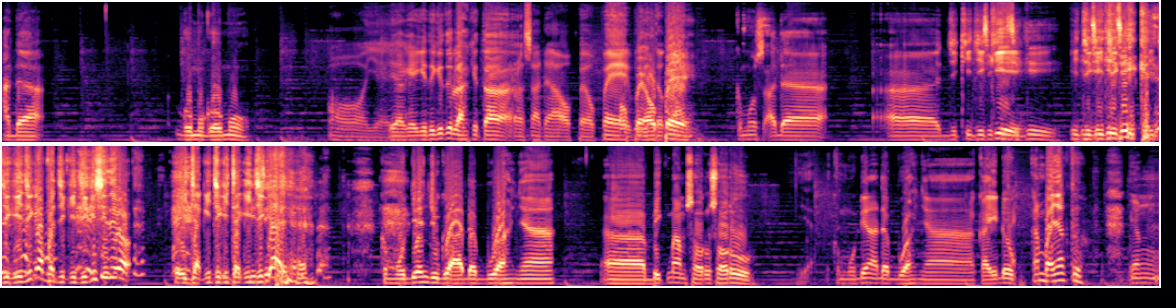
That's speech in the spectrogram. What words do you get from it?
ada gomu-gomu. Oh iya Ya iya. kayak gitu-gitulah kita Terus ada OP-OP OP begitu OP. kan. Kemus ada eh, jiki jiki. Jiki-jiki. Ijik ijik. Ijik ijik apa jiki jiki sih Tio? Kayak ijak ijak ijik aja. Kemudian juga ada buahnya eh, Big Mom Soru Soru. Kemudian ada buahnya Kaido. Kan banyak tuh yang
